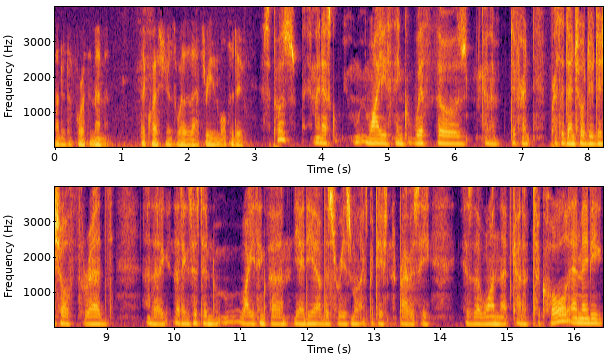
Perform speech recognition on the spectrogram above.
under the Fourth Amendment. The question is whether that's reasonable to do. I suppose I might ask why you think, with those kind of different precedential judicial threads that that existed, why you think the the idea of this reasonable expectation of privacy is the one that kind of took hold, and maybe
